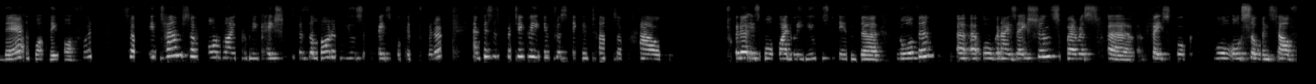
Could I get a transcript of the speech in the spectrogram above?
there and what they offered. So in terms of online communications, there's a lot of use of Facebook and Twitter. And this is particularly interesting in terms of how Twitter is more widely used in the northern uh, uh organizations, whereas uh, Facebook more also in South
